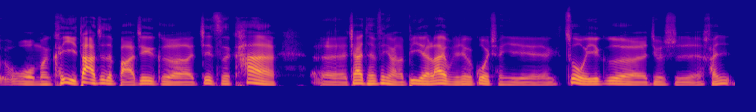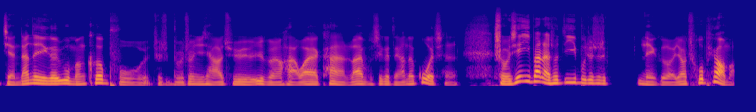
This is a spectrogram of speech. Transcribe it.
我们可以大致的把这个这次看。呃，斋藤分享的毕业 live 这个过程，也作为一个就是很简单的一个入门科普，就是比如说你想要去日本海外看 live 是个怎样的过程。首先，一般来说，第一步就是那个要抽票嘛。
